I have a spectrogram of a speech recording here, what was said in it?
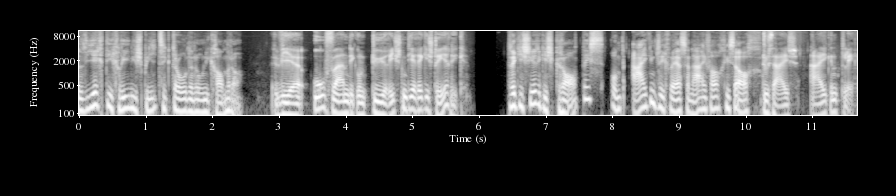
leichte, kleine Spielzeugdrohne ohne Kamera. Wie aufwendig und teuer ist denn die Registrierung? Die Registrierung ist gratis und eigentlich wäre es eine einfache Sache. Du sagst eigentlich.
